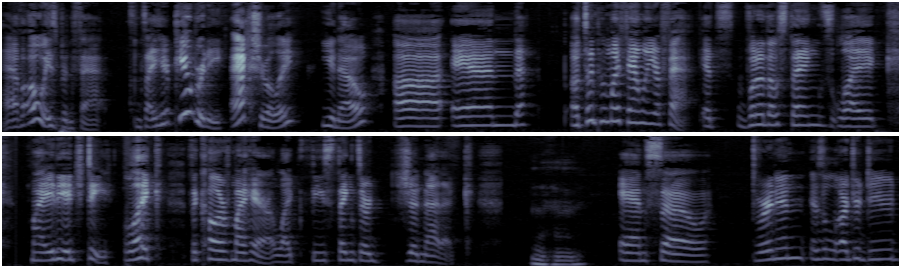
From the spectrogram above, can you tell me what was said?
have always been fat since I hit puberty, actually, you know. Uh and a ton of people in my family are fat. It's one of those things like my ADHD, like the color of my hair. Like these things are genetic. Mhm. And so Vernon is a larger dude.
